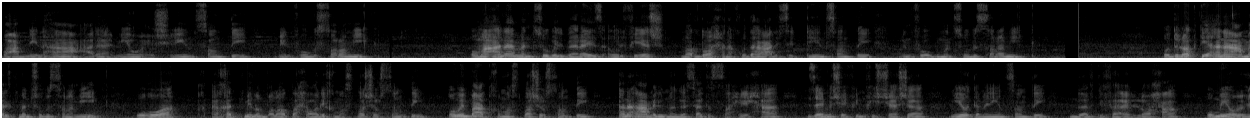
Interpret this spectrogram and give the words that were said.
وعاملينها على 120 سنتي من فوق السيراميك. ومعانا منسوب البرايز أو الفيش برضه هناخدها على 60 سنتي من فوق منسوب السيراميك. ودلوقتي أنا عملت منسوب السيراميك وهو أخدت من البلاطة حوالي 15 سنتي ومن بعد 15 سنتي أنا أعمل المقاسات الصحيحة زي ما شايفين في الشاشة 180 سنتي ده ارتفاع اللوحة و120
